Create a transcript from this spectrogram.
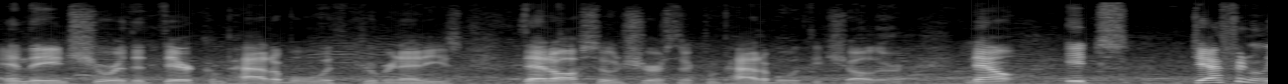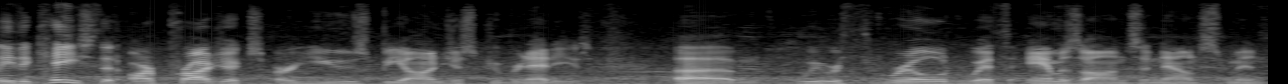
and they ensure that they're compatible with Kubernetes. That also ensures they're compatible with each other. Now, it's definitely the case that our projects are used beyond just Kubernetes. Um, we were thrilled with Amazon's announcement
